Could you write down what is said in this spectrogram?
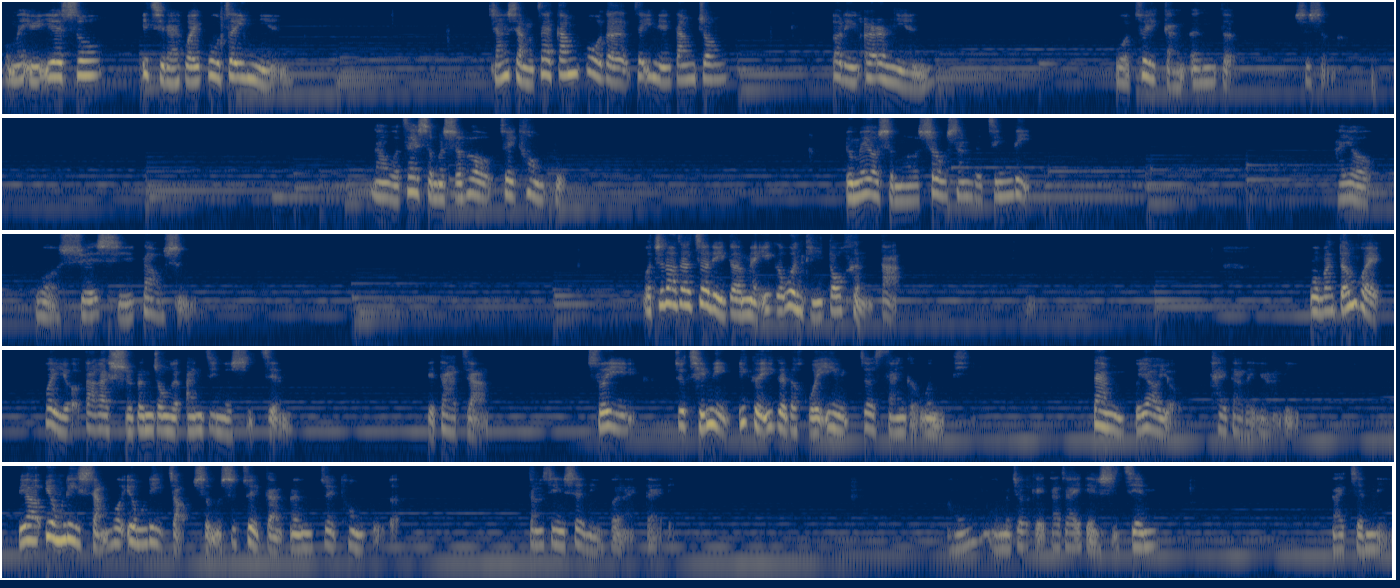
我们与耶稣一起来回顾这一年，想想在刚过的这一年当中，二零二二年，我最感恩的是什么？那我在什么时候最痛苦？有没有什么受伤的经历？还有，我学习到什么？我知道在这里的每一个问题都很大。我们等会会有大概十分钟的安静的时间给大家，所以就请你一个一个的回应这三个问题，但不要有太大的压力。不要用力想或用力找什么是最感恩、最痛苦的，相信圣灵会来带领。嗯，我们就给大家一点时间来整理。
